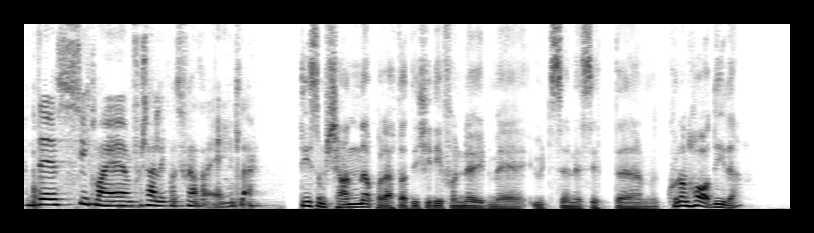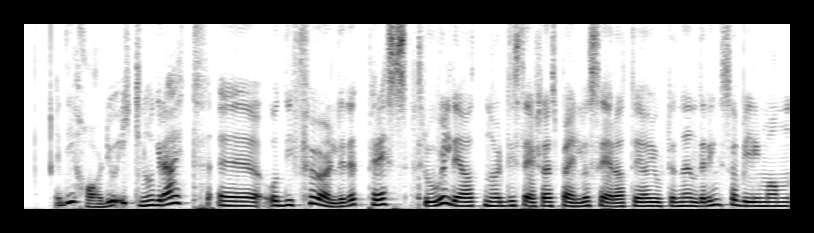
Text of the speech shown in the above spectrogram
Det er sykt mange forskjellige konsekvenser, egentlig. De som kjenner på dette, at de ikke er fornøyd med utseendet sitt, eh, hvordan har de det? De har det jo ikke noe greit, eh, og de føler et press. Jeg tror vel det at når de ser seg i speilet og ser at de har gjort en endring, så vil man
